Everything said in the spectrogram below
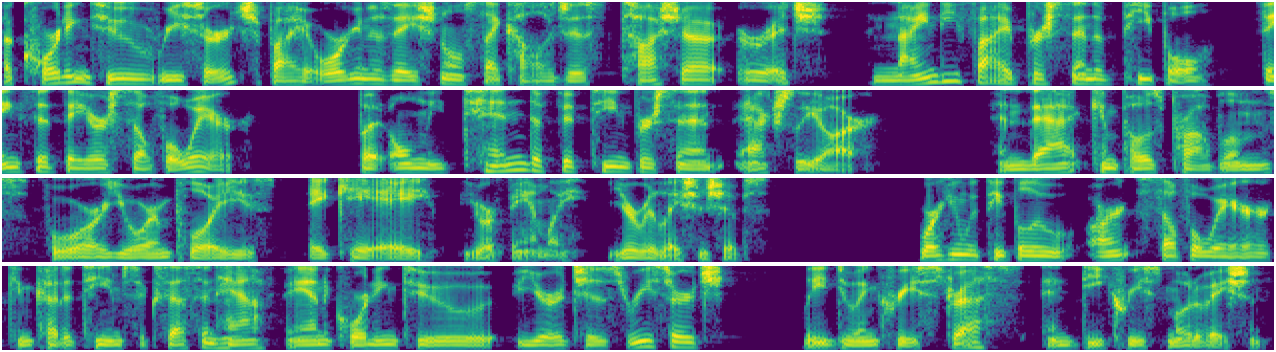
According to research by organizational psychologist Tasha Eurich, 95% of people think that they are self aware, but only 10 to 15% actually are. And that can pose problems for your employees, AKA your family, your relationships. Working with people who aren't self aware can cut a team's success in half, and according to Eurich's research, lead to increased stress and decreased motivation,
